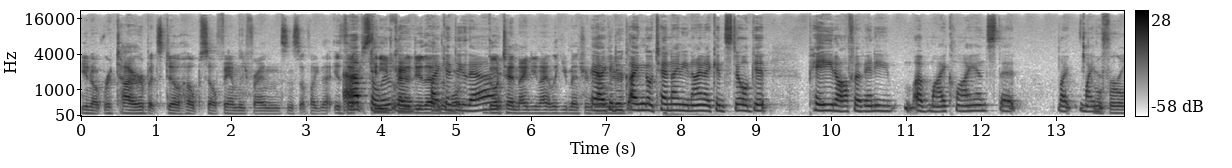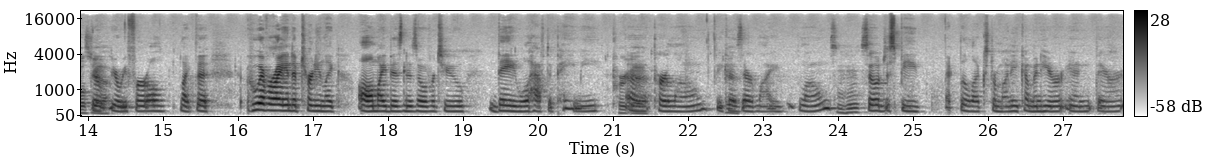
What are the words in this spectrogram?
you know, retire but still help sell family friends and stuff like that. Is that can you kind of do that? I can mor- do that. Go ten ninety nine like you mentioned. Yeah, I could do. I can go 1099. I can still get paid off of any of my clients that, like my Referrals, the- yeah. Your referral, like the whoever I end up turning like all my business over to, they will have to pay me Per- uh, yeah. per loan because they're my loans. Mm-hmm. So it'll just be a little extra money coming here and there,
